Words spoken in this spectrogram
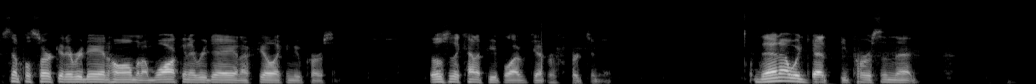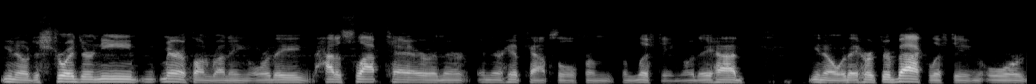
simple circuit every day at home and I'm walking every day and I feel like a new person. Those are the kind of people I would get referred to me. Then I would get the person that, you know, destroyed their knee marathon running, or they had a slap tear in their in their hip capsule from from lifting, or they had you know, or they hurt their back lifting, or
